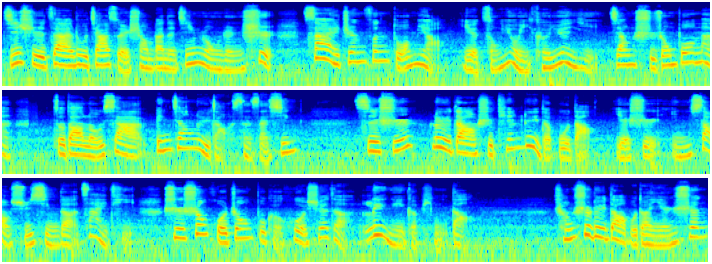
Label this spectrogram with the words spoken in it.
即使在陆家嘴上班的金融人士，再争分夺秒，也总有一刻愿意将时钟拨慢，走到楼下滨江绿道散散心。此时，绿道是天绿的步道，也是迎笑徐行的载体，是生活中不可或缺的另一个频道。城市绿道不断延伸，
